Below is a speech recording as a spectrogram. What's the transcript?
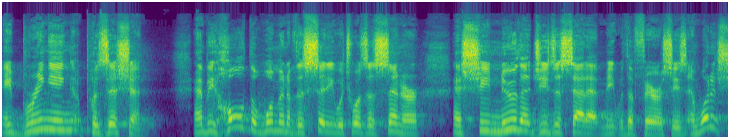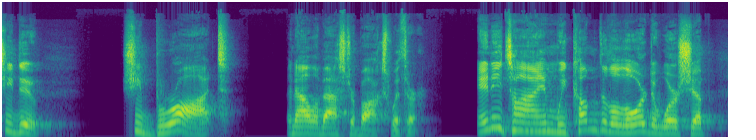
a bringing position. And behold, the woman of the city, which was a sinner, and she knew that Jesus sat at meat with the Pharisees. And what did she do? She brought an alabaster box with her. Anytime we come to the Lord to worship,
